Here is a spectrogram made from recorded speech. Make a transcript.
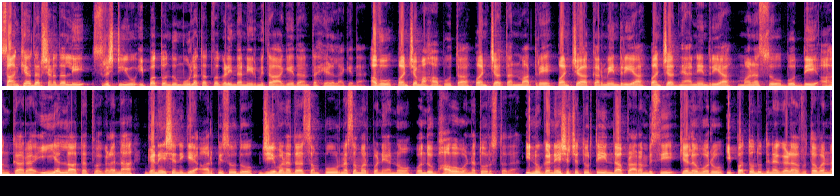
ಸಾಂಖ್ಯ ದರ್ಶನದಲ್ಲಿ ಸೃಷ್ಟಿಯು ಇಪ್ಪತ್ತೊಂದು ಮೂಲ ತತ್ವಗಳಿಂದ ನಿರ್ಮಿತ ಆಗೇದ ಅಂತ ಹೇಳಲಾಗಿದೆ ಅವು ಪಂಚಮಹಾಭೂತ ಪಂಚ ತನ್ಮಾತ್ರೆ, ಪಂಚ ಕರ್ಮೇಂದ್ರಿಯ, ಪಂಚ ಜ್ಞಾನೇಂದ್ರಿಯ, ಮನಸ್ಸು, ಬುದ್ಧಿ, ಅಹಂಕಾರ ಈ ಎಲ್ಲಾ ತತ್ವಗಳನ್ನ ಗಣೇಶನಿಗೆ ಅರ್ಪಿಸುವುದು ಜೀವನದ ಸಂಪೂರ್ಣ ಸಮರ್ಪಣೆ ಅನ್ನೋ ಒಂದು ಭಾವವನ್ನ ತೋರಿಸುತ್ತದೆ ಇನ್ನು ಗಣೇಶ ಚತುರ್ಥಿಯಿಂದ ಪ್ರಾರಂಭಿಸಿ ಕೆಲವರು ಇಪ್ಪತ್ತೊಂದು ದಿನಗಳ ವೃತವನ್ನ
